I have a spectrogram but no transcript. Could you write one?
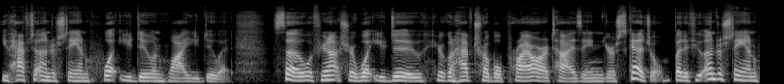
you have to understand what you do and why you do it. So, if you're not sure what you do, you're going to have trouble prioritizing your schedule. But if you understand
